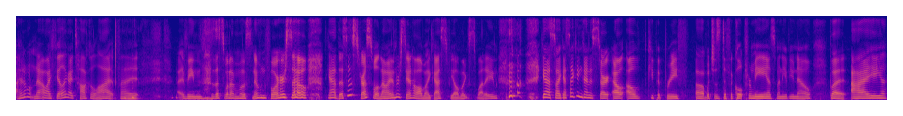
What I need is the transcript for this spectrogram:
I don't know. I feel like I talk a lot, but I mean, that's what I'm most known for. So, yeah, this is stressful. Now I understand how all my guests feel. I'm like sweating. yeah, so I guess I can kind of start. I'll, I'll keep it brief, uh, which is difficult for me, as many of you know. But I,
